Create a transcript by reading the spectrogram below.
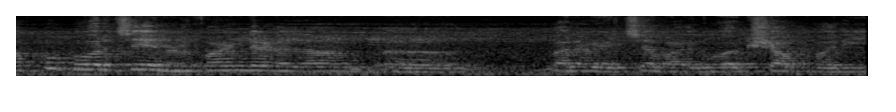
அப்போ போகிறச்சு என்னோடய குழந்தைகளெல்லாம் அஹ், வரவழைச்சு அவளுக்கு ஒர்க் ஷாப் மாதிரி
